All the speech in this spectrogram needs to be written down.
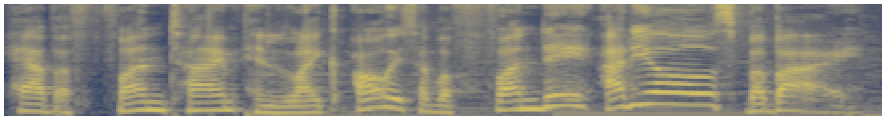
have a fun time, and like always, have a fun day. Adios. Bye bye.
